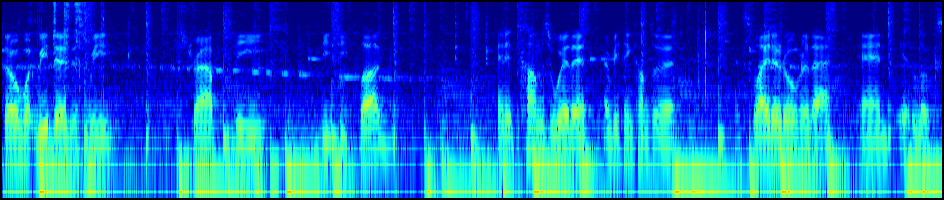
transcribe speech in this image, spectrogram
So what we did is we strap the DC plug and it comes with it, everything comes with it, and slide it over that and it looks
